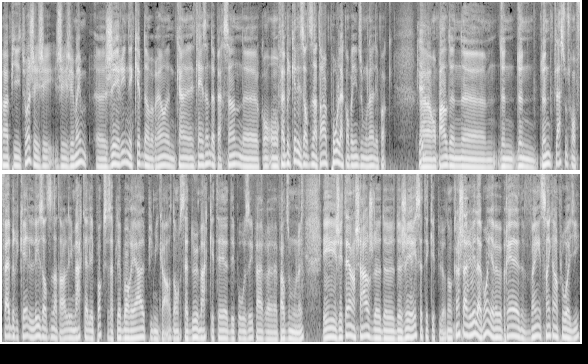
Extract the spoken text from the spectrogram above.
ah, puis tu vois, j'ai- même euh, géré une équipe d'à peu près une quin- quinzaine de personnes. euh, qu'on- on, fabriquait des ordinateurs pour la compagnie du Moulin à l'époque. Euh, on parle d'une euh, place où on fabriquait les ordinateurs. Les marques à l'époque, ça s'appelait Boréal puis Micas. Donc, c'était deux marques qui étaient déposées par, euh, par Dumoulin. Et j'étais en charge de, de- de gérer cette équipe-là. Donc, quand je suis arrivé là-bas, il y avait à peu près 25 employés.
